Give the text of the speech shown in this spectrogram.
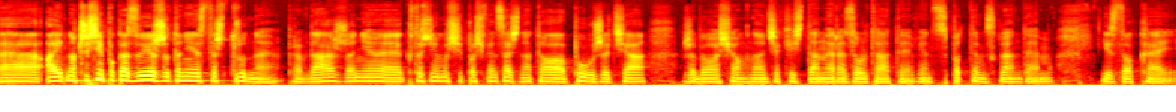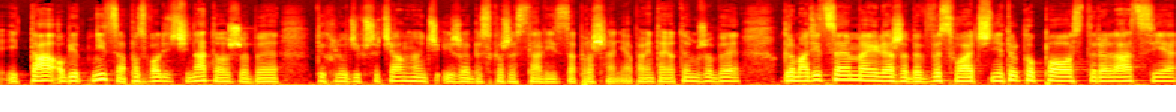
e, a jednocześnie pokazujesz, że to nie jest też trudne, prawda? Że nie, ktoś nie musi poświęcać na to pół życia, żeby osiągnąć jakieś dane rezultaty, więc pod tym względem jest ok. I ta obietnica pozwoli ci na to, żeby tych ludzi przyciągnąć i żeby skorzystali z zaproszenia. Działania. Pamiętaj o tym, żeby gromadzić sobie maile, żeby wysłać nie tylko post, relacje,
